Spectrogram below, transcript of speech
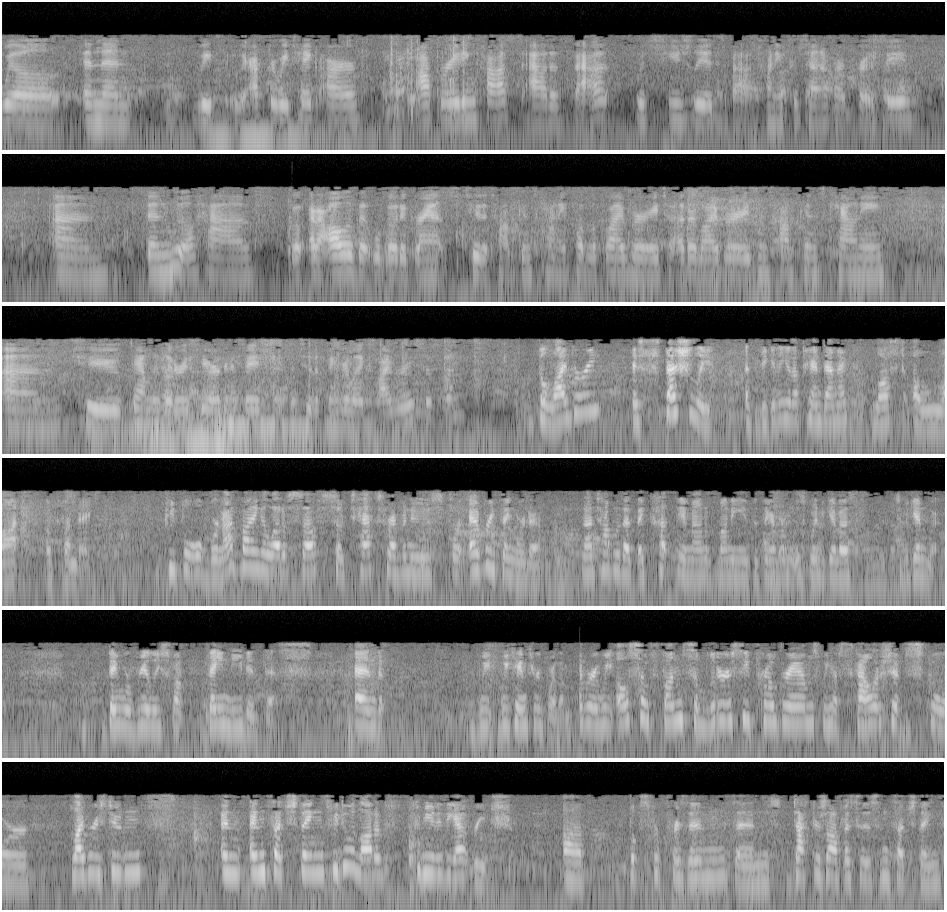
we'll and then we after we take our operating costs out of that, which usually is about 20% of our proceeds, um, then we'll have and all of it will go to grants to the Tompkins County Public Library, to other libraries in Tompkins County, um, to family literacy organizations, and to the Finger Lakes Library System. The library, especially at the beginning of the pandemic, lost a lot of funding. People were not buying a lot of stuff, so tax revenues for everything were down. And on top of that, they cut the amount of money that the government was going to give us to begin with. They were really swamped. They needed this. And we, we came through for them. We also fund some literacy programs. We have scholarships for library students and, and such things. We do a lot of community outreach, uh, books for prisons and doctor's offices and such things.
